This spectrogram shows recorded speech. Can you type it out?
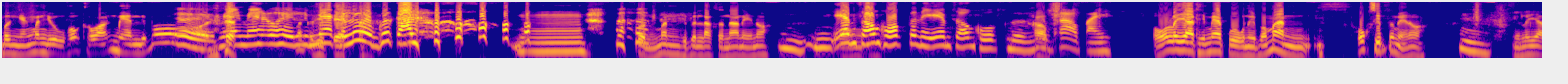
เบิ่งหยังมันอยู่ผมก็ว่ามันแม่นหรือบ่ เออแม่นแม่นเอ้ยมันก็สิแม่ก็แตก ลืมคือกัน อืมต้นมันสิเป็นลักษณะนี้เนาะ เอ็มสองหกตัวนี้เอ็มสองหกเออครับลืมข้าวไปโอ้ระยะที่แม่ปลูกนี่ประมาณ60ตัวแม่เนาะอืมนี่ระยะ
